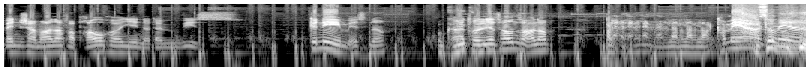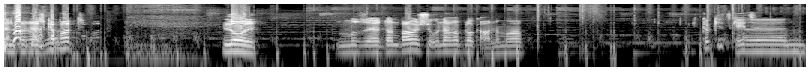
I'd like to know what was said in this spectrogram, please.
wenn ich ja Mana verbrauche, je nachdem, wie es genehm ist, ne? Okay. Ja, toll, jetzt hauen sie alle ab. Komm her, so, komm her, ich mach euch kaputt. LOL. Muss, äh, dann baue ich den unteren Block auch nochmal ab. Guck, jetzt geht's. Ähm,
